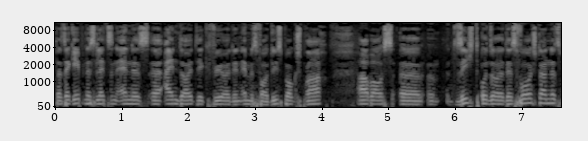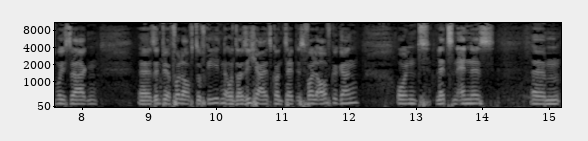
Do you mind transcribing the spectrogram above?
das Ergebnis letzten Endes eindeutig für den MSV Duisburg sprach. Aber aus Sicht des Vorstandes muss ich sagen, äh, sind wir voll auf zufrieden. Unser Sicherheitskonzept ist voll aufgegangen und letzten Endes ähm,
